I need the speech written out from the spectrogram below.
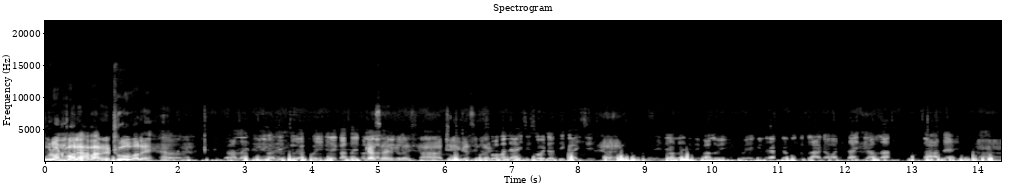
পূরণ। বলে আবার ঠুয়ো বলে হ্যাঁ। হ্যাঁ। কাঁচায়। হ্যাঁ ঠিক আছে সকালে আইছি ছয়টার দিকে আইছি। হ্যাঁ এই যে আল্লাহ ভালোই হয়ে গেলে একটা তাই কি আল্লাহ যা দেয়। হ্যাঁ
